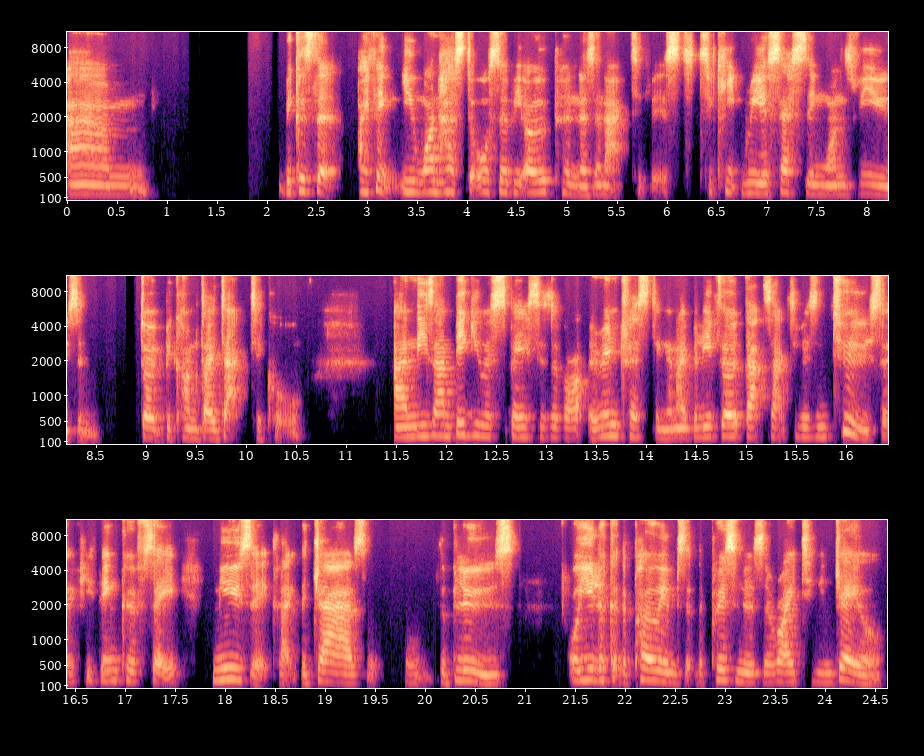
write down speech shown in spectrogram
Um, because that I think you one has to also be open as an activist to keep reassessing one's views and don't become didactical. And these ambiguous spaces of art are interesting. And I believe that that's activism too. So if you think of, say, music like the jazz or the blues, or you look at the poems that the prisoners are writing in jail,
